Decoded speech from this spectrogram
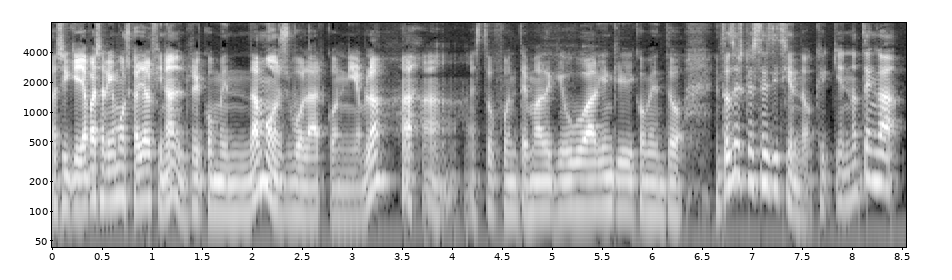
Así que ya pasaríamos que hay al final. ¿Recomendamos volar con niebla? Esto fue un tema de que hubo alguien que comentó. Entonces, ¿qué estáis diciendo? Que quien no tenga.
